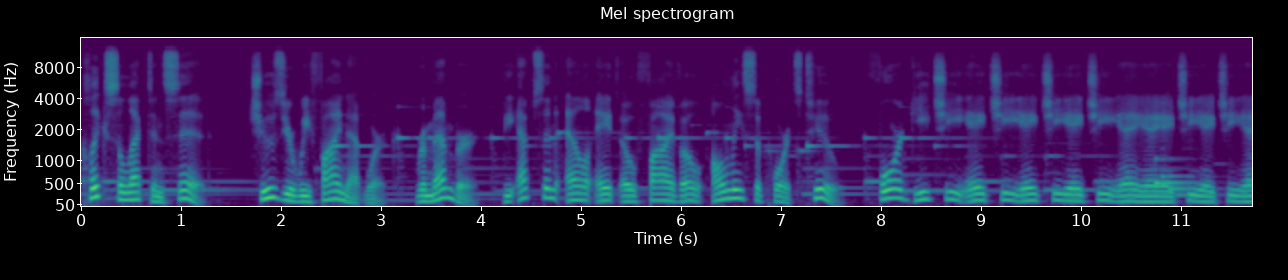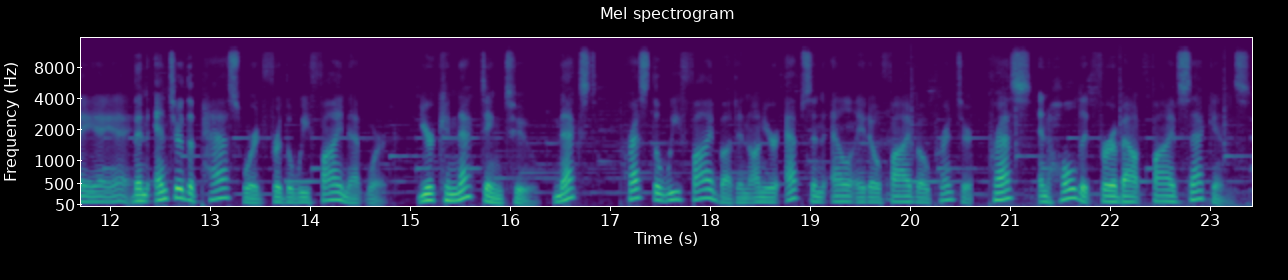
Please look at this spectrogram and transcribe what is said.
Click Select and SID. Choose your Wi-Fi network. Remember, the Epson L8050 only supports 2, 4 Then enter the password for the Wi-Fi network you're connecting to. Next, press the Wi-Fi button on your Epson L8050 printer. Press and hold it for about 5 seconds.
